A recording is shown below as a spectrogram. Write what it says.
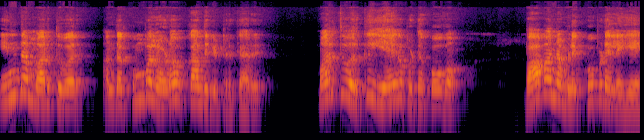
இந்த மருத்துவர் அந்த கும்பலோட உட்காந்துக்கிட்டு இருக்காரு. மருத்துவருக்கு ஏகப்பட்ட கோபம். பாபா நம்மளை கூப்பிடலையே.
